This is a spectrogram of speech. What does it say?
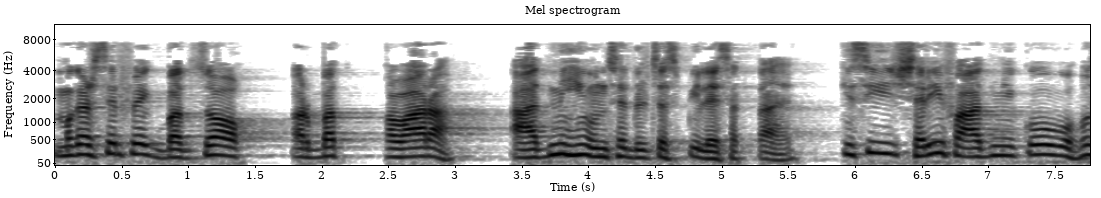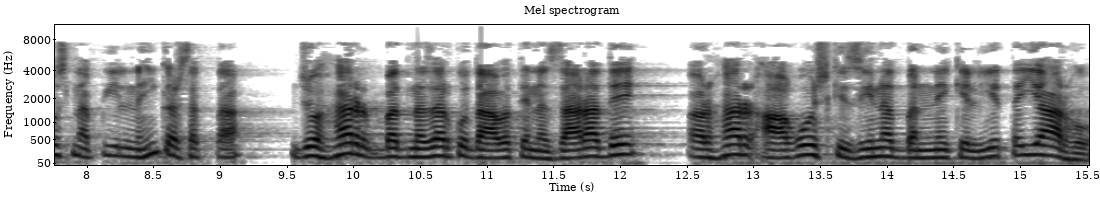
مگر صرف ایک بد ذوق اور بد قوارہ آدمی ہی ان سے دلچسپی لے سکتا ہے۔ کسی شریف آدمی کو وہ حسن اپیل نہیں کر سکتا جو ہر بد نظر کو دعوت نظارہ دے اور ہر آغوش کی زینت بننے کے لیے تیار ہو۔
